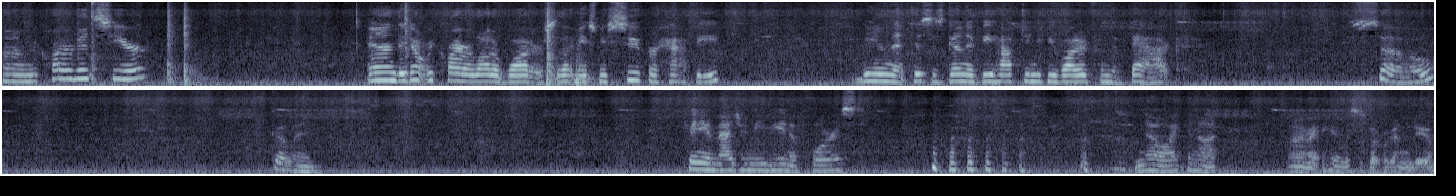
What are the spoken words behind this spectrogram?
um, requirements here. And they don't require a lot of water, so that makes me super happy. Being that this is going to be having to be watered from the back. So, go in. Can you imagine me being a florist? no, I cannot. Alright, here, this is what we're going to do.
